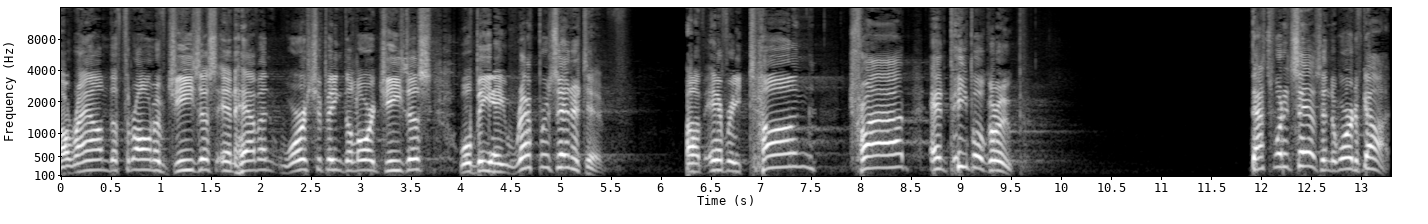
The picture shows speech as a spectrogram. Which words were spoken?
around the throne of Jesus in heaven, worshiping the Lord Jesus, will be a representative of every tongue, tribe, and people group. That's what it says in the Word of God.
